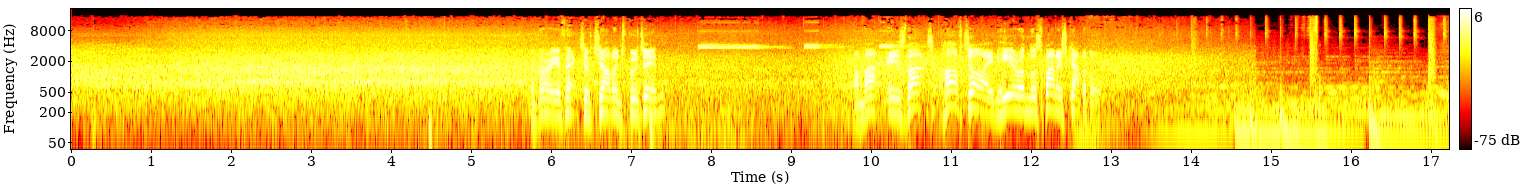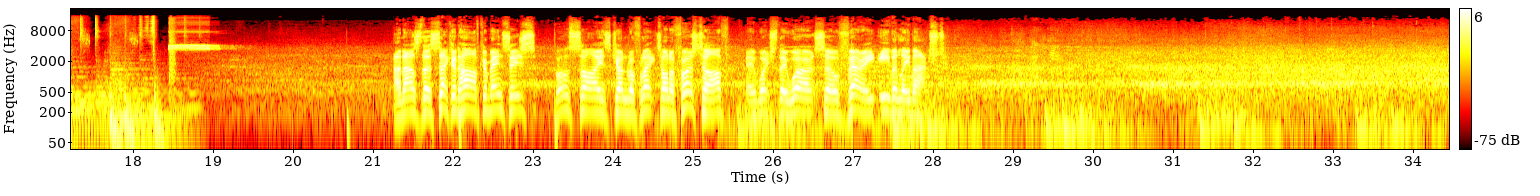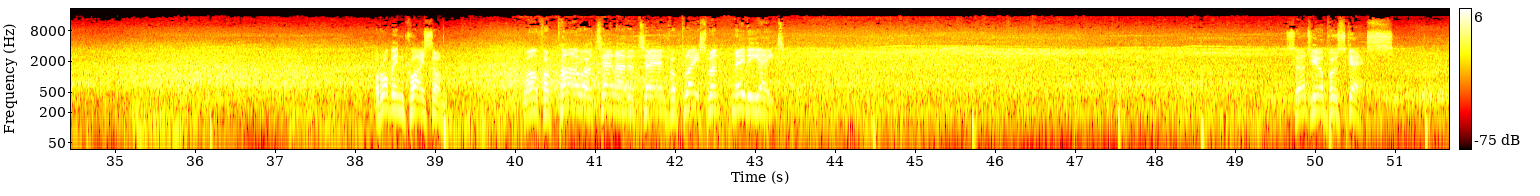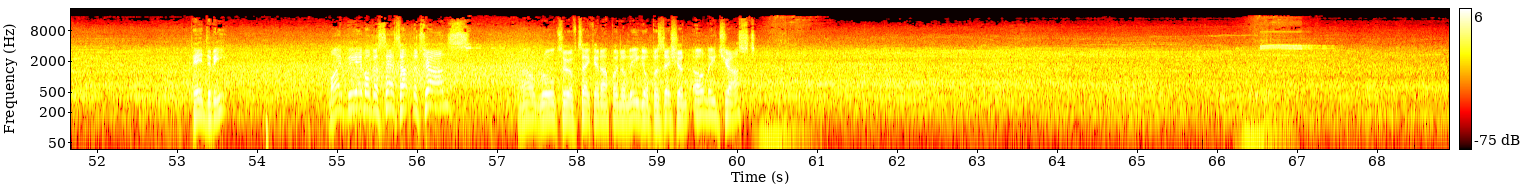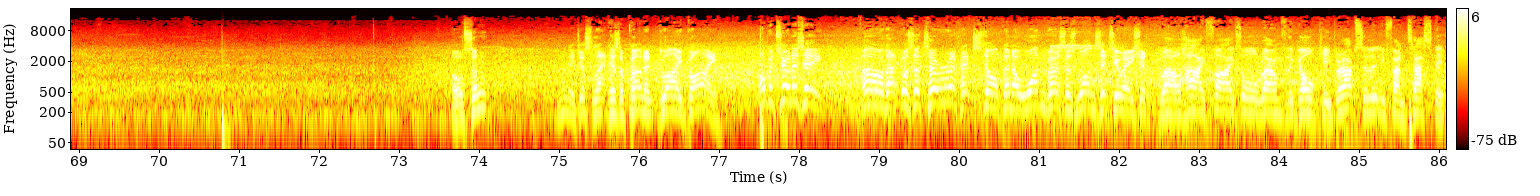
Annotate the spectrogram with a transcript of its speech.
A very effective challenge put in. And that is that half-time here in the Spanish capital. And as the second half commences, both sides can reflect on a first half in which they were so very evenly matched. Robin Quaison. Well, for power, 10 out of 10. For placement, maybe 8. Sergio Busquets. Pedri. Might be able to set up the chance. Well, two: to have taken up an illegal position only just. Olsen. Well, he just let his opponent glide by. Opportunity! Oh, that was a terrific stop in a one versus one situation. Well, high fives all round for the goalkeeper. Absolutely fantastic.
